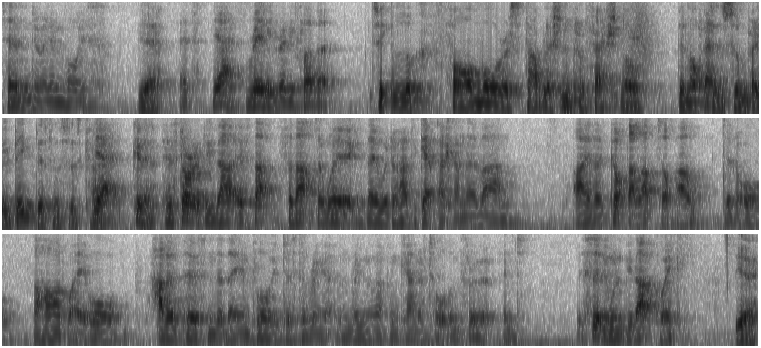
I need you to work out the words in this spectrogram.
turns into an invoice. Yeah. It's, yeah, really, really clever. So you can look far more established and Mhm. professional than often But- some very big businesses can. Yeah, because historically, that if that for that to work, they would have had to get back on their van, either got their laptop out, did it all the hard way, or had a person that they employed just to ring it and ring them up and kind of talk them through it. And it certainly wouldn't be that quick. Yeah.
